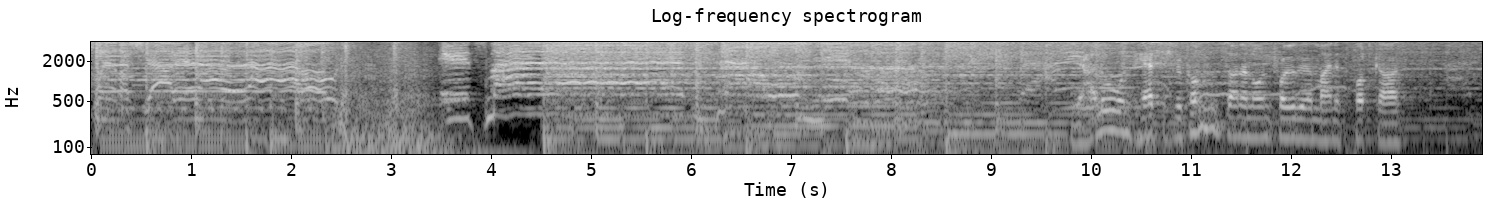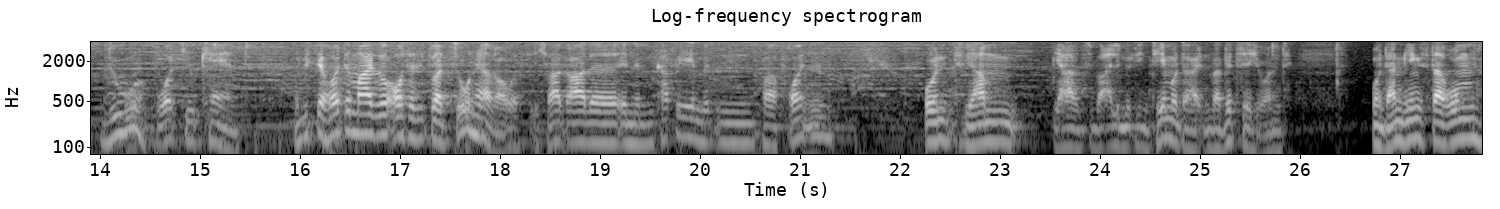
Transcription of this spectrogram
Ja, hallo und herzlich willkommen zu einer neuen Folge meines Podcasts Do What You Can't. Und wisst ihr, heute mal so aus der Situation heraus. Ich war gerade in einem Café mit ein paar Freunden und wir haben ja, uns über alle möglichen Themen unterhalten, war witzig. Und, und dann ging es darum,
